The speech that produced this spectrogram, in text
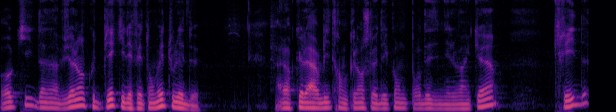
Rocky donne un violent coup de pied qui les fait tomber tous les deux. Alors que l'arbitre enclenche le décompte pour désigner le vainqueur, Creed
